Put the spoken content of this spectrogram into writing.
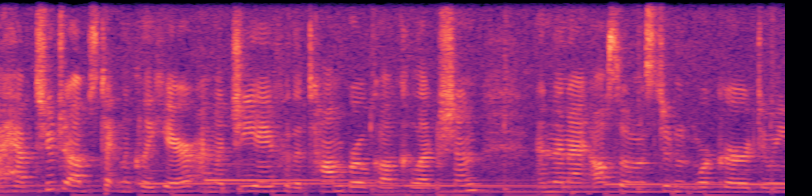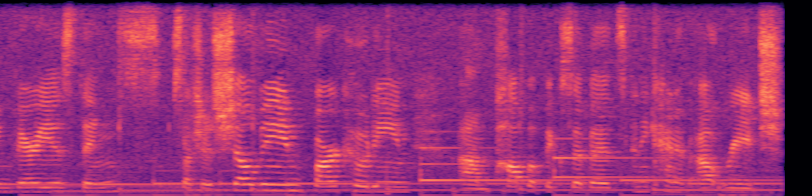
I have two jobs technically here. I'm a GA for the Tom Brokaw collection and then I also am a student worker doing various things such as shelving, barcoding, um, pop-up exhibits, any kind of outreach,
